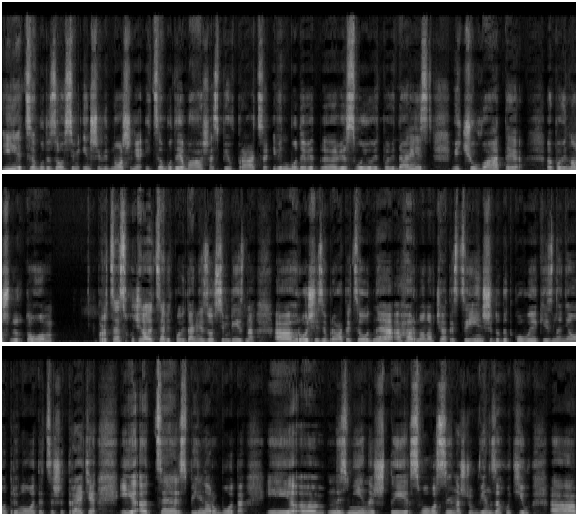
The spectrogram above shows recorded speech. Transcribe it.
І це буде зовсім інше відношення, і це буде ваша співпраця. І він буде від, е, від свою відповідальність відчувати е, по відношенню до того. Процесу, хоча ця відповідальність зовсім різна. Гроші зібрати це одне, гарно навчатись це інше, додатково якісь знання отримувати це ще третє. І е, це спільна робота. І е, не зміниш ти свого сина, щоб він захотів е,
